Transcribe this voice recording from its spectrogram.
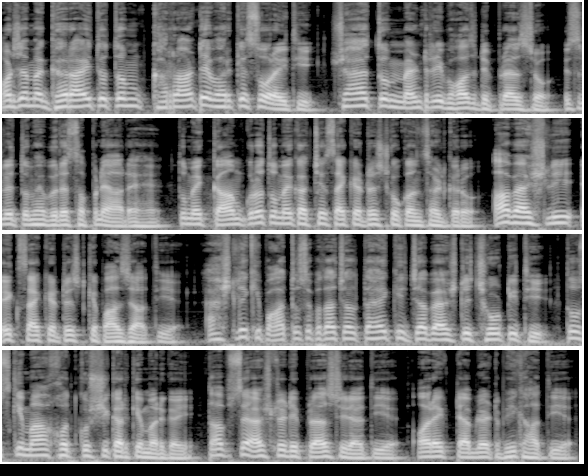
और जब मैं घर आई तो तुम खर्राटे भर के सो रही थी। शायद तुम मेंटली बहुत डिप्रेस्ड हो, इसलिए तुम्हें बुरे सपने आ रहे हैं। तुम एक काम करो, तुम एक अच्छे साइकेट्रिस्ट को कंसल्ट करो। अब एशली एक साइकेट्रिस्ट के पास जाती है। एशली की बातों से पता चलता है कि जब एशली छोटी थी तो उसकी माँ खुदकुशी करके मर गई। तब से एशली डिप्रेस्ड ही रहती है और एक टेबलेट भी खाती है।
